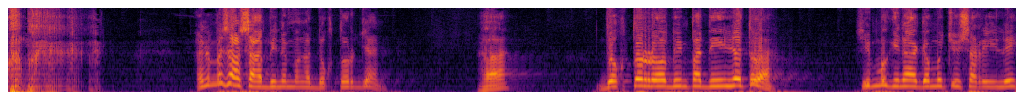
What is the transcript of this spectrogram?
ano masasabi ng mga doktor dyan? Ha? Doktor Robin Padilla to ah. Sipin mo, ginagamot yung sarili.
